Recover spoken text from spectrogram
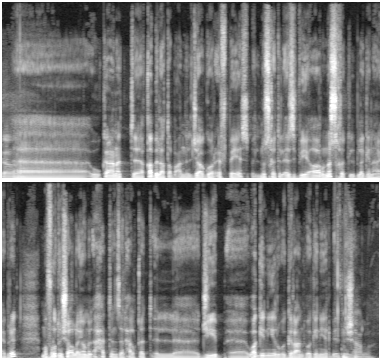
تمام. آه وكانت قبلها طبعا ال Jaguar F-Pace نسخه ال SVR ونسخة ال plug-in hybrid المفروض إن شاء الله يوم الأحد تنزل حلقة الجيب آه Wagoneer و Grand Wagoneer بإذن الله. ان شاء الله.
